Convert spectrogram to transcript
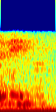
Eddie.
